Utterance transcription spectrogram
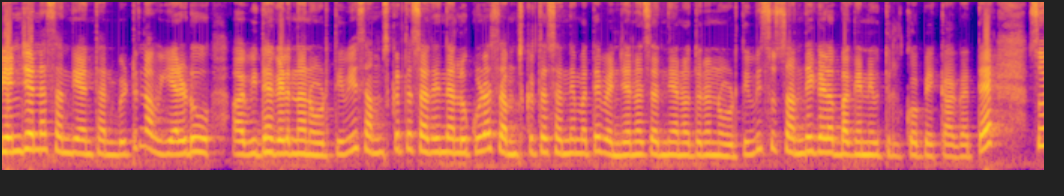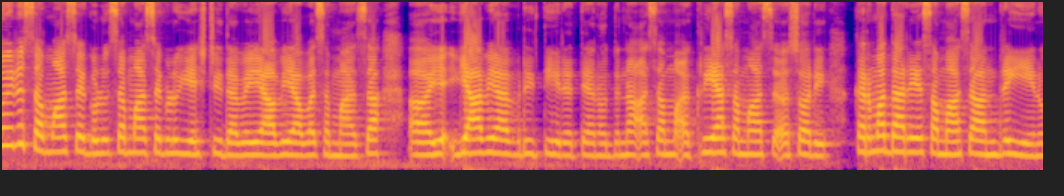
ವ್ಯಂಜನ ಸಂಧಿ ಅಂತ ಅಂದ್ಬಿಟ್ಟು ನಾವು ಎರಡು ವಿಧಗಳನ್ನ ನೋಡ್ತೀವಿ. ಸಂಸ್ಕೃತ ಸಂಧಿನಲ್ಲೂ ಕೂಡ ಸಂಸ್ಕೃತ ಸಂಧಿ ಮತ್ತು ವ್ಯಂಜನ ಸಂಧಿ ಅನ್ನೋದನ್ನ ನೋಡ್ತೀವಿ. ಸೊ ಸಂಧಿಗಳ ಬಗ್ಗೆ ನೀವು ತಿಳ್ಕೊಬೇಕಾಗತ್ತೆ. ಸೊ ಇನ್ನು ಸಮಾಸಗಳು ಸಮಾಸಗಳು ಎಷ್ಟಿದಾವೆ? ಯಾವ ಯಾವ ಸಮಾಸ ಯಾವ್ಯಾವ ಯಾವ ಯಾವ ರೀತಿ ಇರುತ್ತೆ ಅನ್ನೋದನ್ನ ಸಮ, ಕ್ರಿಯಾ ಸಮಾಸ ಸಾರಿ ಕರ್ಮಧಾರೆಯ ಸಮಾಸ ಅಂದರೆ ಏನು?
